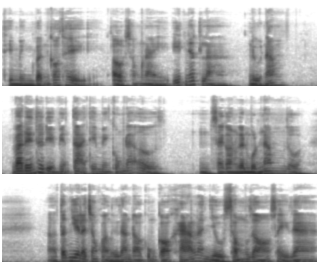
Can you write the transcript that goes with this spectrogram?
thì mình vẫn có thể ở trong này ít nhất là nửa năm. Và đến thời điểm hiện tại thì mình cũng đã ở ừ, Sài Gòn gần một năm rồi. À, tất nhiên là trong khoảng thời gian đó cũng có khá là nhiều sóng gió xảy ra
